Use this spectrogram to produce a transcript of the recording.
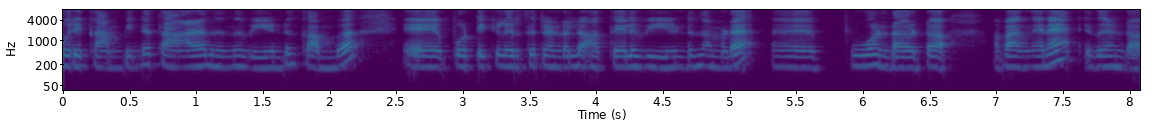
ഒരു കമ്പിന്റെ താഴെ നിന്ന് വീണ്ടും കമ്പ് പൊട്ടിക്കിളിർത്തിട്ടുണ്ടല്ലോ അത്തേൽ വീണ്ടും നമ്മുടെ പൂ ഉണ്ടാവും കേട്ടോ. അപ്പോൾ അങ്ങനെ ഇത് കണ്ടോ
